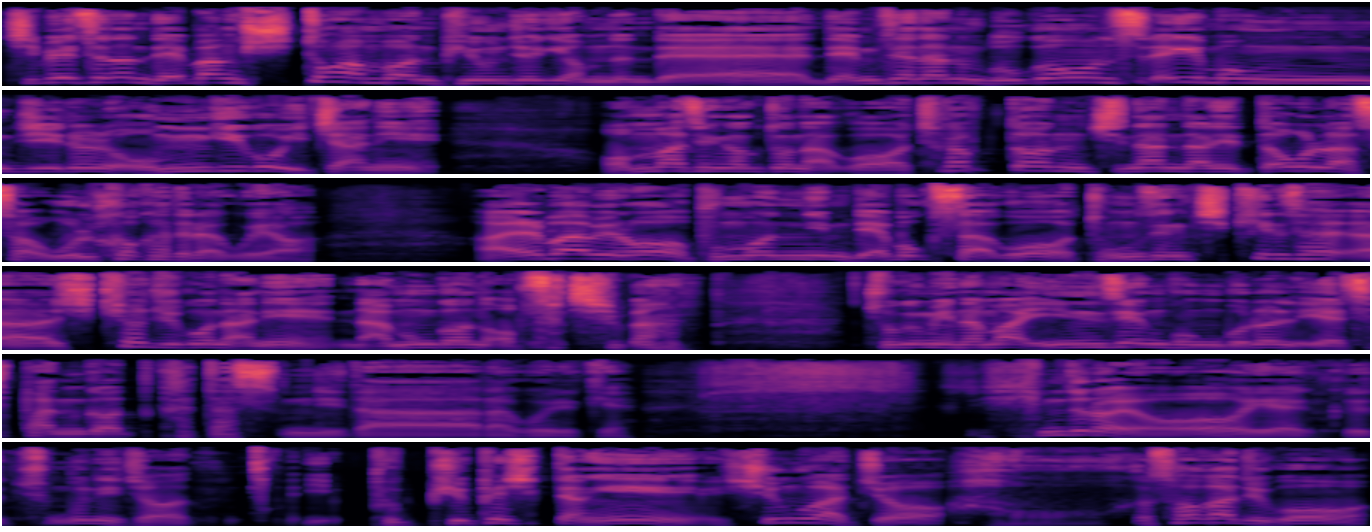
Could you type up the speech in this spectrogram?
집에서는 내 방 쉬통 한번 비운 적이 없는데 냄새나는 무거운 쓰레기 봉지를 옮기고 있자니 엄마 생각도 나고 철없던 지난 날이 떠올라서 울컥하더라고요. 알바비로 부모님 내복 사고 동생 치킨 사, 아, 시켜주고 나니 남은 건 없었지만 조금이나마 인생 공부를 예습한 것 같았습니다. 라고 이렇게 힘들어요. 예, 그 충분히 저 뷔페 식당이 쉬운 것 같죠. 아우, 서가지고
